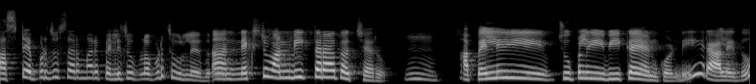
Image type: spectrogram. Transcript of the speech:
ఫస్ట్ ఎప్పుడు చూసారు మరి పెళ్ళి చూపులప్పుడు? చూడలేదు. నెక్స్ట్ వన్ వీక్ తర్వాత వచ్చారు. ఆ పెళ్ళి చూపులు ఈ వీక్ అయ్యి అనుకోండి రాలేదు.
